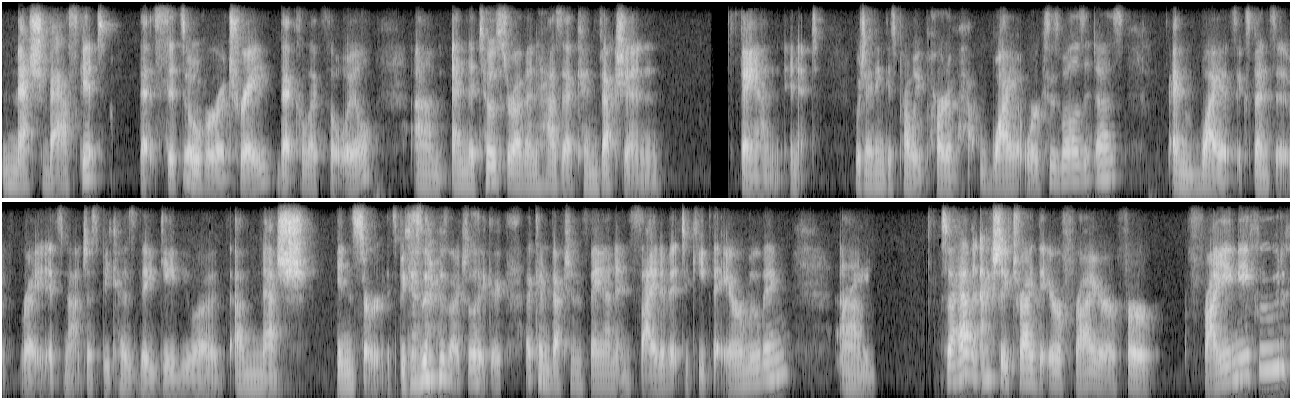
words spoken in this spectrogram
mesh basket that sits over a tray that collects the oil. Um, and the toaster oven has a convection fan in it, which I think is probably part of how, why it works as well as it does and why it's expensive, right? It's not just because they gave you a, a mesh insert. It's because there's actually like a, a, convection fan inside of it to keep the air moving. Right. Um, so I haven't actually tried the air fryer for frying a food,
